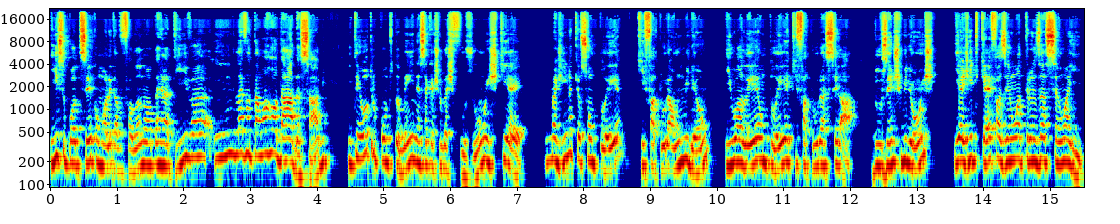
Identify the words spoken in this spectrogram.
isso pode ser, como o Ale estava falando, uma alternativa em levantar uma rodada, sabe? E tem outro ponto também nessa questão das fusões, que é, imagina que eu sou um player que fatura um milhão e o Ale é um player que fatura, sei lá, 200 milhões e a gente quer fazer uma transação aí.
